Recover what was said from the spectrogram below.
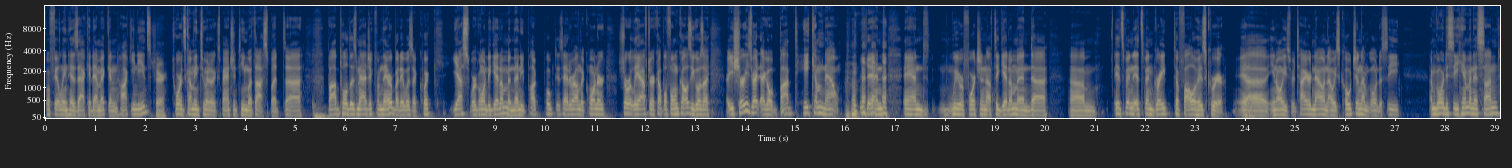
fulfilling his academic and hockey needs. Sure. Towards coming to an expansion team with us, but uh, Bob pulled his magic from there. But it was a quick yes, we're going to get him, and then he poked his head around the corner shortly after a couple phone calls. He goes, "I "Are you sure he's right?" I go, "Bob, take him now," and and we were fortunate enough to get him, and. Uh, um, it's been it's been great to follow his career. Yeah. Uh, you know, he's retired now, and now he's coaching. I'm going to see, I'm going to see him and his son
